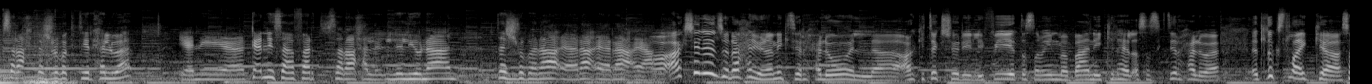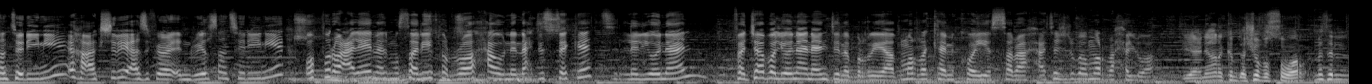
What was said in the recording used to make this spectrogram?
بصراحة تجربة كتير حلوة يعني كأني سافرت بصراحة لليونان. تجربة رائعة رائعة رائعة. actually الجناح اليوناني كثير حلو ال architecture اللي فيه تصاميم مباني كل هاي القصص كثير it looks like uh, Santorini. Actually as if you're in real Santorini. وفروا علينا المصاريف الروحة وإن نحجز ticket لليونان. فجابوا اليونان عندنا بالرياض مرة كان كويس صراحة تجربة مرة حلوة. يعني أنا كنت أشوف الصور مثل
